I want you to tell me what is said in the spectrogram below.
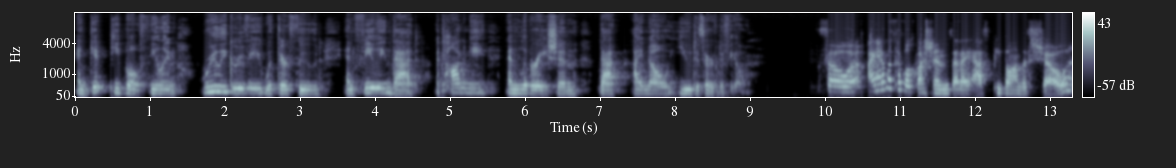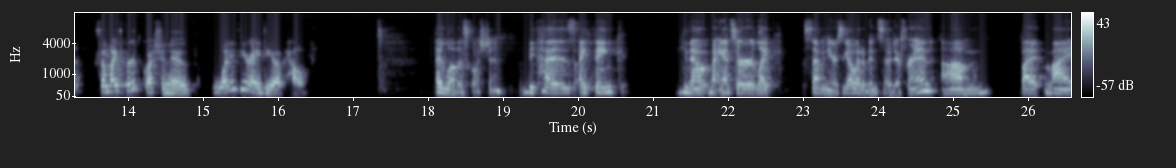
and get people feeling really groovy with their food and feeling that autonomy and liberation that I know you deserve to feel. So, I have a couple questions that I ask people on this show. So, my first question is What is your idea of health? I love this question because I think, you know, my answer like seven years ago would have been so different. Um, but my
